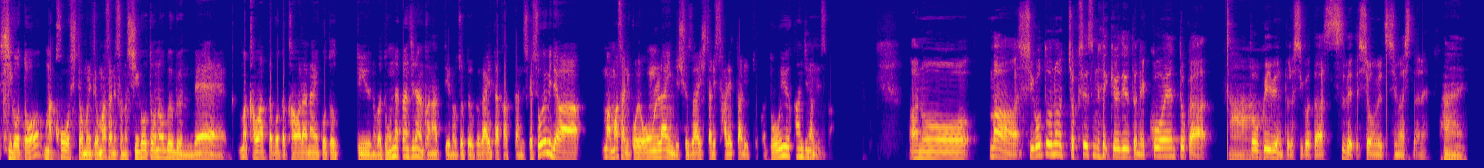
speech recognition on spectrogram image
仕事、まあ講師ともにとまさにその仕事の部分で、まあ変わったこと変わらないことっていうのがどんな感じなのかなっていうのをちょっと伺いたかったんですけど、そういう意味では、まあまさにこういうオンラインで取材したりされたりとか、どういう感じなんですか、あのーまあ、仕事の直接の影響で言うとね、講演とかあトークイベントの仕事は全て消滅しましたね。はい。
